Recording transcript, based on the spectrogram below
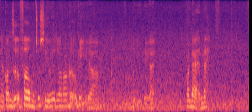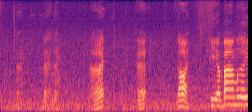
Nhà con giữ phơ một chút xíu để cho nó đỡ bị ờ, bị bị ấy. Con để lên đây. Đây để lên đây. Đấy thế. Rồi thì ờ, 30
